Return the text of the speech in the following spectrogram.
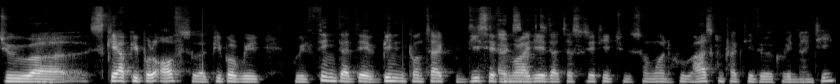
to uh, scare people off, so that people will will think that they've been in contact with this ephemeral exactly. that's associated to someone who has contracted the COVID-19.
